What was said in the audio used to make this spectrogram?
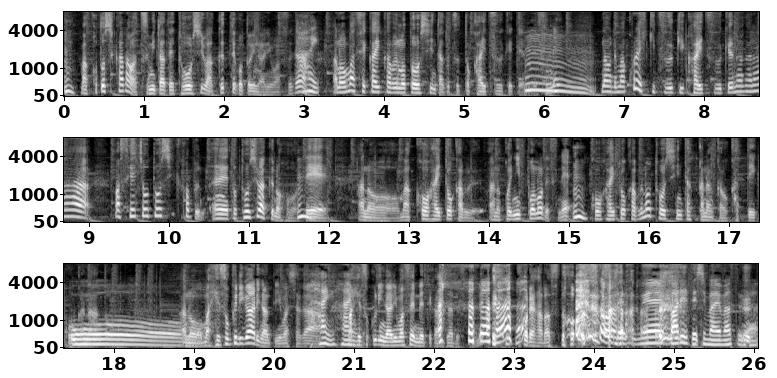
うん、まあ、今年からは積立投資枠ってことになりますが、はい、あのまあ、世界株の投資信託ずっと買い続けてるんですね。なので、まあ、これは引き続き買い続けながら、まあ、成長投資株、えーと、投資枠の方で、うん。あのまあ、高配当株、あのこれ日本のですね、うん、高配当株の投資信託かなんかを買っていこうかなと、あのまあ、へそくり代わりなんて言いましたが、はいはい、まあ、へそくりになりませんねって感じなんですけどね、これ話すと。そうですね、ばれてしまいますが。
